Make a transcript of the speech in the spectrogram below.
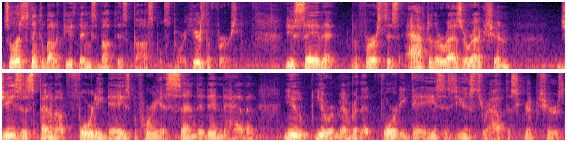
So let's think about a few things about this gospel story. Here's the first you say that the first is after the resurrection, Jesus spent about 40 days before he ascended into heaven. You, you remember that 40 days is used throughout the scriptures.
